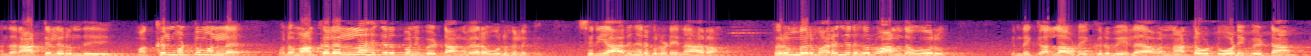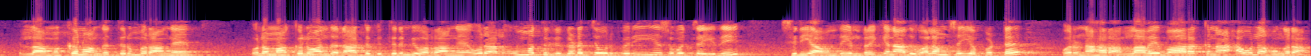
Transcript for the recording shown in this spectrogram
அந்த நாட்டிலிருந்து மக்கள் மட்டுமல்ல உலமாக்கள் எல்லாம் ஹிஜரத் பண்ணி போயிட்டாங்க வேற ஊர்களுக்கு. சிறிய அறிஞர்களுடைய நகரம். பெரும் பெரும் அறிஞர்கள் வாழ்ந்த ஊர். இன்றைக்கு அல்லாவுடைய கிருபையில் அவன் நாட்டை விட்டு ஓடி போயிட்டான். எல்லா மக்களும் அங்கே திரும்புகிறாங்க உலமாக்களும் அந்த நாட்டுக்கு திரும்பி வர்றாங்க. ஒரு உம்மத்துக்கு கிடைச்ச ஒரு பெரிய சுப செய்தி சிரியா வந்து இன்றைக்கு அது வலம் செய்யப்பட்ட ஒரு நகரம். அல்லாவே பாரக்னா ஹவுலஹுங்கிறான்.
